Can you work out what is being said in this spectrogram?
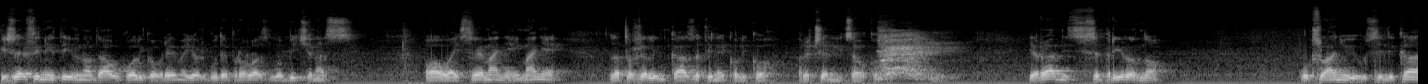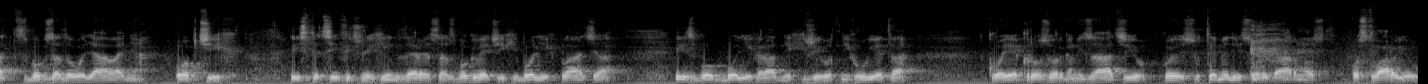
I definitivno da ukoliko vrijeme još bude prolazilo, bit će nas ovaj, sve manje i manje, zato želim kazati nekoliko rečenica oko toga jer radnici se prirodno učlanjuju u sindikat zbog zadovoljavanja općih i specifičnih interesa, zbog većih i boljih plaća i zbog boljih radnih i životnih uvjeta, koje kroz organizaciju, koje su temelji solidarnost, ostvaruju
